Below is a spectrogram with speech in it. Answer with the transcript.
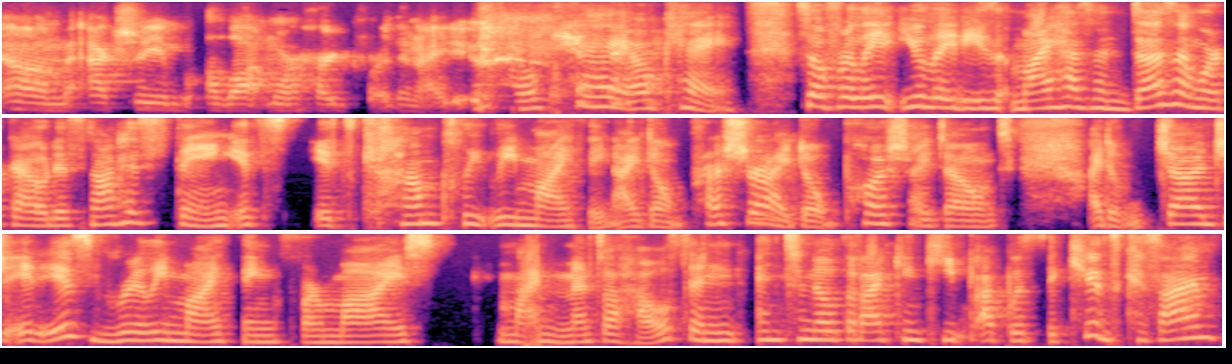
um, actually, a lot more hardcore than I do. okay, okay. So for la- you ladies, my husband doesn't work out. It's not his thing. It's it's completely my thing. I don't pressure. I don't push. I don't I don't judge. It is really my thing for my my mental health and and to know that I can keep up with the kids because I'm,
